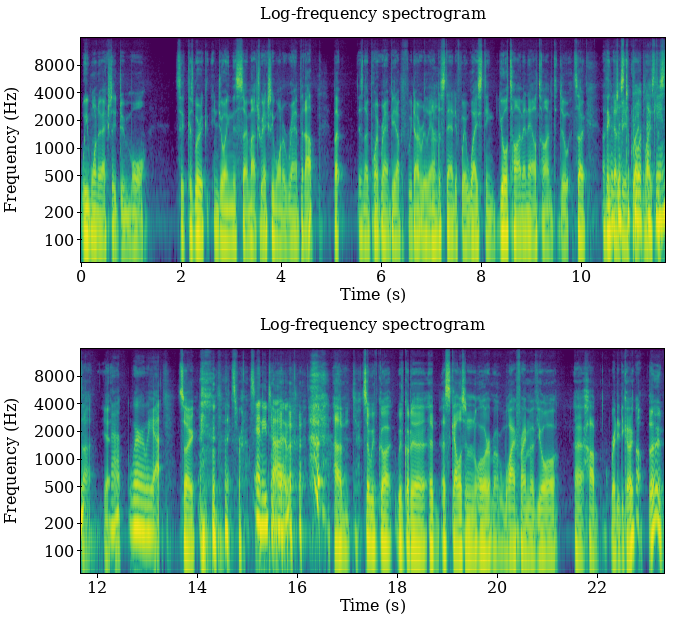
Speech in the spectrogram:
we want to actually do more because we're enjoying this so much. We actually want to ramp it up, but there's no point ramping it up if we don't really understand if we're wasting your time and our time to do it. So I think So that'd be a great place back to in, start. Yeah. Matt, where are we at? so thanks for asking. Anytime. Um, so we've got we've got a, a, a skeleton or a wireframe of your uh, hub ready to go. Oh, boom.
